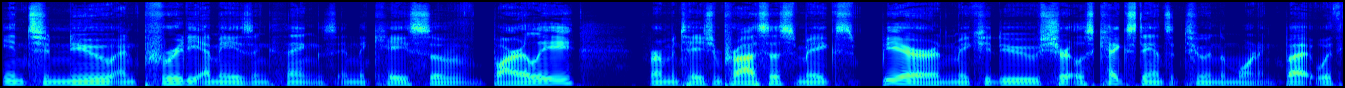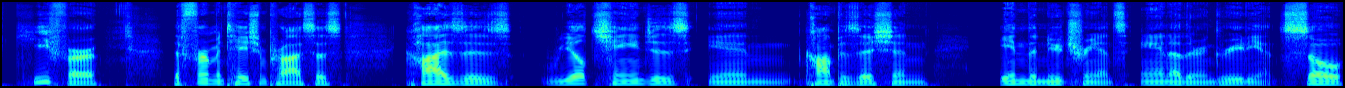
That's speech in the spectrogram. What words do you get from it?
into new and pretty amazing things. In the case of barley, fermentation process makes beer and makes you do shirtless keg stands at two in the morning. But with kefir, the fermentation process causes real changes in composition in the nutrients and other ingredients. So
